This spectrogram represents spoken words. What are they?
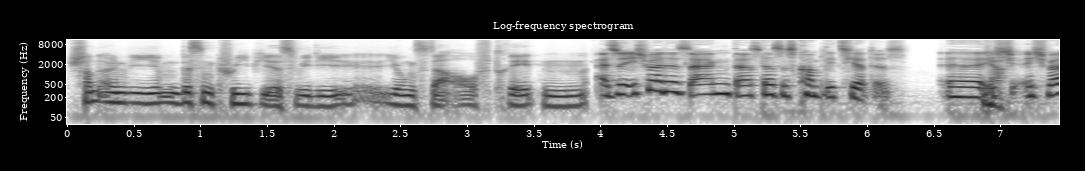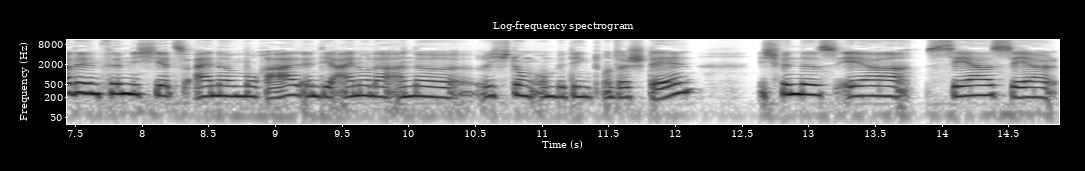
schon irgendwie ein bisschen creepy ist, wie die Jungs da auftreten. Also ich würde sagen, dass, dass es kompliziert ist. Äh, ja. ich, ich würde dem Film nicht jetzt eine Moral in die eine oder andere Richtung unbedingt unterstellen. Ich finde es eher sehr, sehr,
